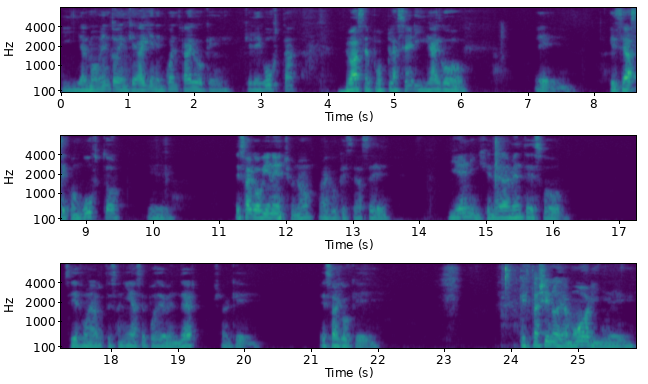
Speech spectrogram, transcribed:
Y al momento en que alguien encuentra algo que, que le gusta, lo hace por placer y algo eh, que se hace con gusto. eh, es algo bien hecho, ¿no? Algo que se hace bien y generalmente eso, si es una artesanía, se puede vender, ya que es algo que, que está lleno de amor y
